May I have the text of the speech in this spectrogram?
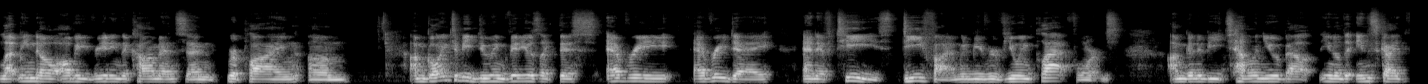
let me know. I'll be reading the comments and replying. Um, I'm going to be doing videos like this every every day. NFTs, DeFi. I'm going to be reviewing platforms. I'm going to be telling you about, you know, the inside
